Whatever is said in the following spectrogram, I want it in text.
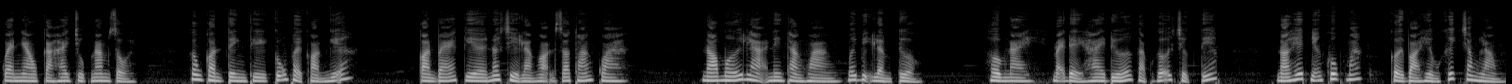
Quen nhau cả hai chục năm rồi. Không còn tình thì cũng phải còn nghĩa. Còn bé kia nó chỉ là ngọn gió thoáng qua. Nó mới lạ nên thằng Hoàng mới bị lầm tưởng. Hôm nay mẹ để hai đứa gặp gỡ trực tiếp. Nói hết những khúc mắc, cởi bỏ hiểm khích trong lòng.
